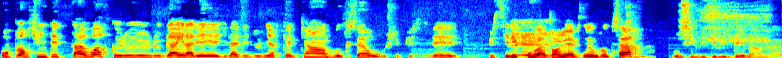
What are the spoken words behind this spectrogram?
opportunité de savoir que le, le gars, il allait, il allait devenir quelqu'un, boxeur ou je sais plus ce qu'il est. Je sais plus s'il est Eh, combattant UFC ou boxeur. Positivité là, là.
